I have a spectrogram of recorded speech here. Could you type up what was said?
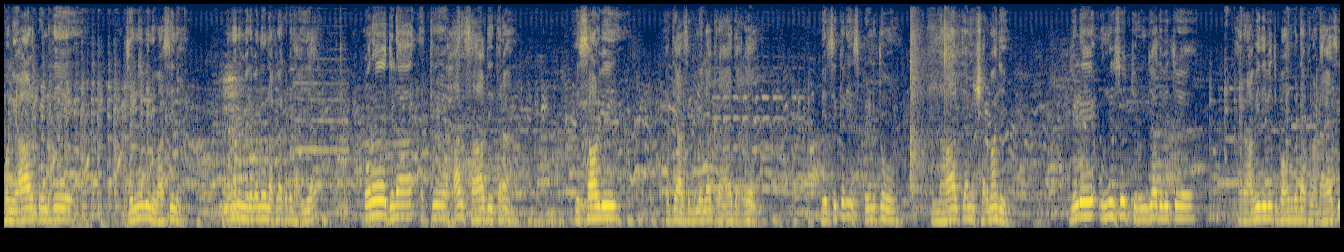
ਬੰਗਿਆਲ ਪਿੰਡ ਦੇ ਜਿੰਨੇ ਵੀ ਨਿਵਾਸੀ ਨੇ, ਉਹਨਾਂ ਨੂੰ ਮੇਰੇ ਵੱਲੋਂ ਲੱਖ ਲੱਖ ਵਧਾਈ ਹੈ। ਔਰ ਜਿਹੜਾ ਇੱਥੇ ਹਰ ਸਾਲ ਦੀ ਤਰ੍ਹਾਂ ਇਸ ਸਾਲ ਵੀ ਇਤਿਹਾਸਿਕ ਮੇਲਾ ਕਰਾਇਆ ਜਾ ਰਿਹਾ ਹੈ। ਬੇਸਿਕਲੀ ਇਸ ਪਿੰਡ ਤੋਂ ਲਾਲ ਚੰਦ ਸ਼ਰਮਾ ਜੀ, ਜਿਹੜੇ 1954 ਦੇ ਵਿੱਚ ਰਾਵੀ ਦੇ ਵਿੱਚ ਬਹੁਤ ਵੱਡਾ ਫਲੱਡ ਆਇਆ ਸੀ।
